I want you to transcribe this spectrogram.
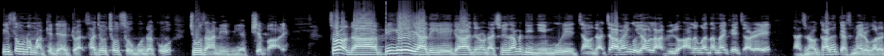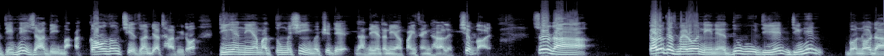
ပြီးဆုံးတော့မှာဖြစ်တဲ့အတွက်စာချုပ်ချုပ်ဆိုဖို့အတွက်ကိုစ조사နေပြီလည်းဖြစ်ပါတယ်။ဆိုတော့ဒါပြီးခဲ့တဲ့ရာသီတွေကကျွန်တော်ဒါခြေသားမတည်ငြိမ်မှုတွေအကြောင်းဒါအကြပိုင်းကိုရောက်လာပြီလို့အားလုံးကသတ်မှတ်ခဲ့ကြတဲ့ဒါကျွန်တော်ကာလက်ကက်စမဲတို့ကတော့ဒီနှစ်ရာသီမှာအကောင်းဆုံးခြေစွမ်းပြတ်ထားပြီးတော့ဒီရနေရာမှာသူမရှိရင်မဖြစ်တဲ့ဒါနေရာတစ်နေရာပိုင်ဆိုင်ထားတာလည်းဖြစ်ပါတယ်ဆိုတော့ဒါ ကာလက်ကက်စမဲတို့အနေနဲ့သူ့ဒီဒီနှစ်ဘောနော်ဒါ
